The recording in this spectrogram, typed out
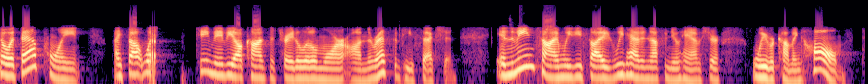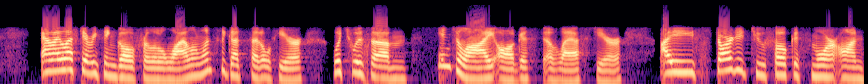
So at that point, I thought, well, gee, maybe I'll concentrate a little more on the recipe section. In the meantime, we decided we'd had enough in New Hampshire. We were coming home. And I left everything go for a little while. And once we got settled here, which was um, in July, August of last year, I started to focus more on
